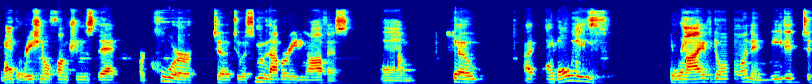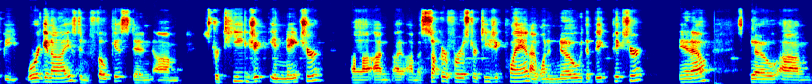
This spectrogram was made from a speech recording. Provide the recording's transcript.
and operational functions that are core to, to a smooth operating office. Um, so I, I've always thrived on and needed to be organized and focused and um, strategic in nature. Uh, I'm, I, am i am a sucker for a strategic plan. I want to know the big picture, you know. So, um,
